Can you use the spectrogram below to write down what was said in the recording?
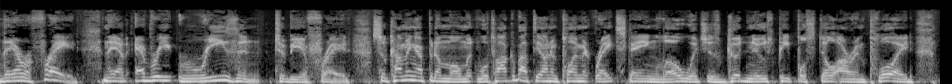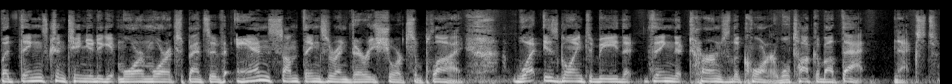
they are afraid and they have every reason to be afraid. So coming up in a moment, we'll talk about the unemployment rate staying low, which is good news. People still are employed, but things continue to get more and more expensive and some things are in very short supply. What is going to be that thing that turns the corner? We'll talk about that next.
